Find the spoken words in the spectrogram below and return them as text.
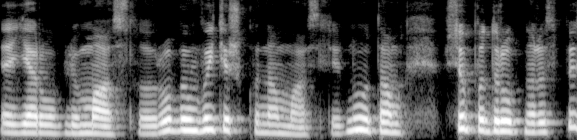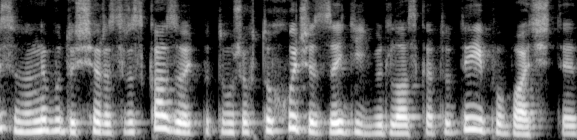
е, я роблю масло. Робимо витяжку на маслі. Ну, там все подробно розписано, не буду ще раз розказувати, тому що хто хоче, зайдіть, будь ласка, туди і побачите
